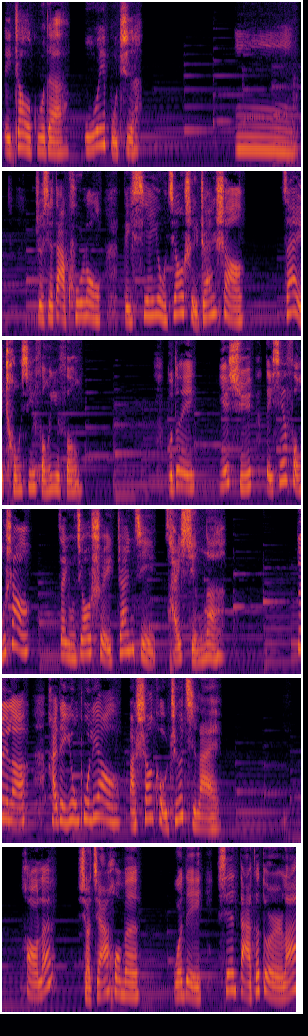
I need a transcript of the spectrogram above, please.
被照顾的无微不至。嗯，这些大窟窿得先用胶水粘上，再重新缝一缝。不对，也许得先缝上，再用胶水粘紧才行呢。对了，还得用布料把伤口遮起来。好了，小家伙们，我得先打个盹儿啦。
